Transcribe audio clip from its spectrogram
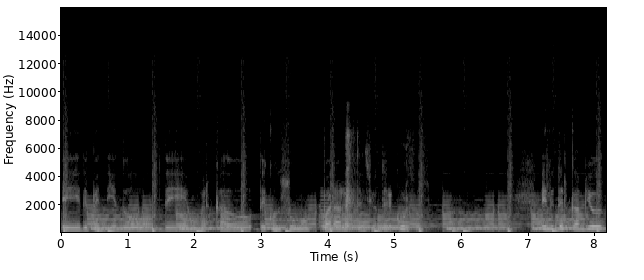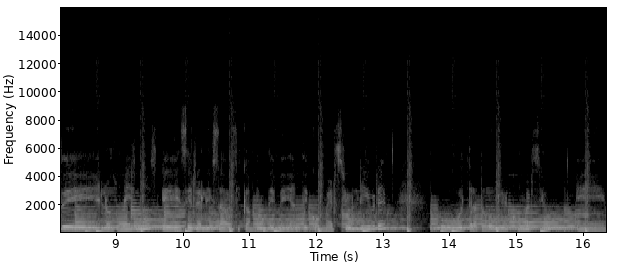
eh, dependiendo de un mercado de consumo para la obtención de recursos. El intercambio de los mismos se realiza básicamente mediante comercio libre o el Tratado de Libre Comercio. Em,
